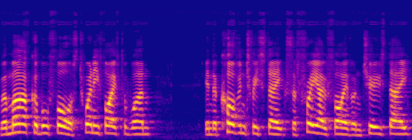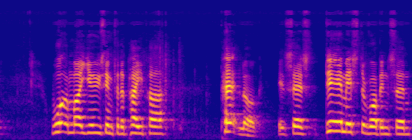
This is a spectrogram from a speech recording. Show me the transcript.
Remarkable Force, 25 to 1 in the Coventry Stakes, the 305 on Tuesday. What am I using for the paper? Petlog. It says, Dear Mr. Robinson,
